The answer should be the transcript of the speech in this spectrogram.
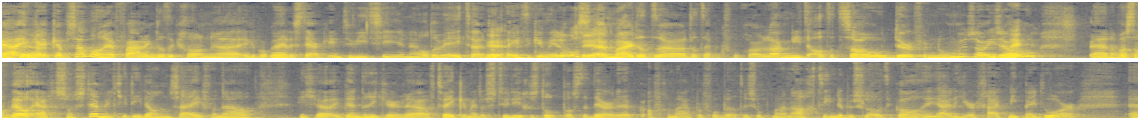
ja nou ja, ik, ik heb zelf wel een ervaring dat ik gewoon... eh, ik heb ook een hele sterke intuïtie en helder weten. Dat weet ik inmiddels. Eh, maar dat, eh, dat heb ik vroeger lang niet altijd zo durven noemen, sowieso. Nee. En er was dan wel ergens zo'n stemmetje die dan zei van nou... Weet je, ik ben drie keer of twee keer met een studie gestopt. Pas de derde heb ik afgemaakt bijvoorbeeld. Dus op mijn achttiende besloot ik al, ja, hier ga ik niet mee door. Eh,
